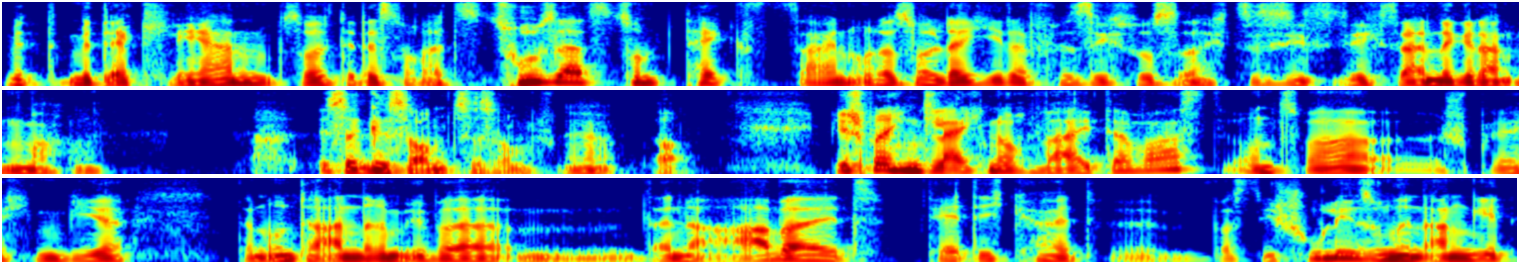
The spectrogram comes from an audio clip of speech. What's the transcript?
mit, mit erklären? Sollte das noch als Zusatz zum Text sein oder soll da jeder für sich so sich, sich seine Gedanken machen? Ist ein Gesamtzusammenspiel. Ja. ja. Wir sprechen gleich noch weiter was. Und zwar sprechen wir dann unter anderem über ähm, deine Arbeit, Tätigkeit, äh, was die Schullesungen angeht.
